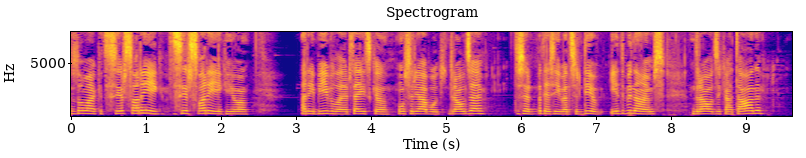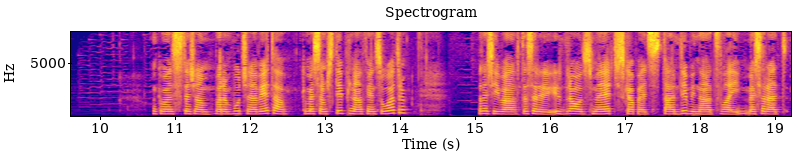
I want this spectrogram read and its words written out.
Es domāju, ka tas ir svarīgi. Tas ir svarīgi, jo arī Bībelē ir teikts, ka mums ir jābūt draudzē. Tas ir patiesībā tas ir Dieva iedibinājums, draudzene kā tāda. Un ka mēs tiešām varam būt šajā vietā, ka mēs varam stiprināt viens otru. Patiesībā tas arī ir draudzes mērķis, kāpēc tā ir dibināta, lai mēs varētu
